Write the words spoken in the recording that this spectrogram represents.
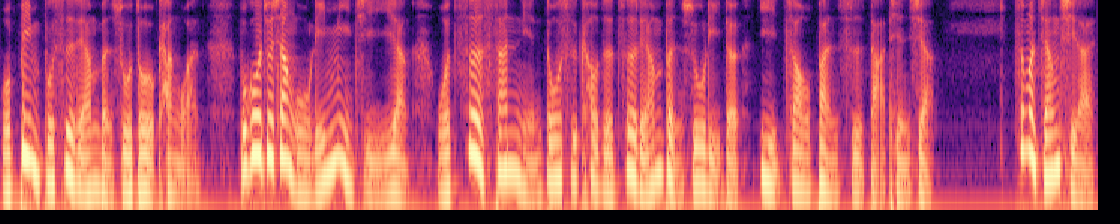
我并不是两本书都有看完。不过，就像武林秘籍一样，我这三年都是靠着这两本书里的一招半式打天下。这么讲起来，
